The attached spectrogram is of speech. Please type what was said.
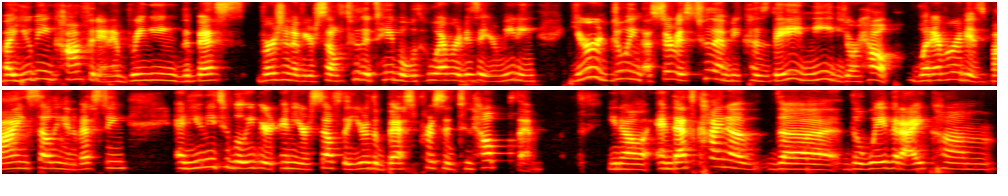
by you being confident and bringing the best version of yourself to the table with whoever it is that you're meeting, you're doing a service to them because they need your help, whatever it is buying, selling, investing. And you need to believe in yourself that you're the best person to help them you know and that's kind of the the way that i come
